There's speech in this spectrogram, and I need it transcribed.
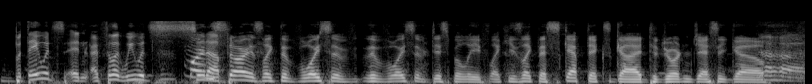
but they would, and I feel like we would sit Martin up. Starr is like the voice of the voice of disbelief. Like he's like the skeptic's guide to Jordan Jesse Go.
